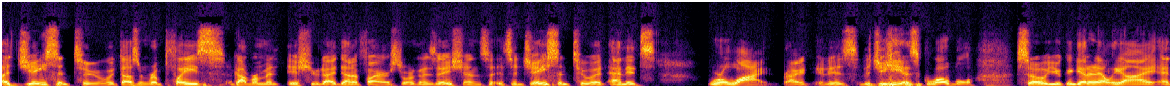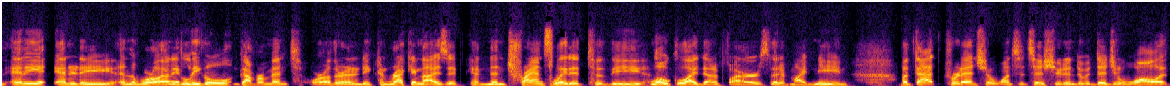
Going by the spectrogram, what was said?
adjacent to, it doesn't replace government issued identifiers to organizations. It's adjacent to it and it's worldwide, right? It is the G is global. So you can get an LEI and any entity in the world, any legal government or other entity can recognize it, can then translate it to the local identifiers that it might need. But that credential, once it's issued into a digital wallet,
